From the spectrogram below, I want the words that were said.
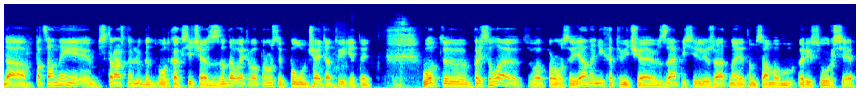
Да, пацаны страшно любят, вот как сейчас, задавать вопросы, получать ответы. Вот э, присылают вопросы, я на них отвечаю. Записи лежат на этом самом ресурсе.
